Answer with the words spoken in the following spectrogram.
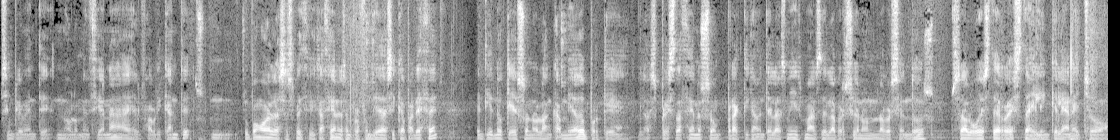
simplemente no lo menciona el fabricante. Supongo que las especificaciones en profundidad sí que aparece. Entiendo que eso no lo han cambiado porque las prestaciones son prácticamente las mismas de la versión 1 a la versión 2, salvo este restyling que le han hecho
